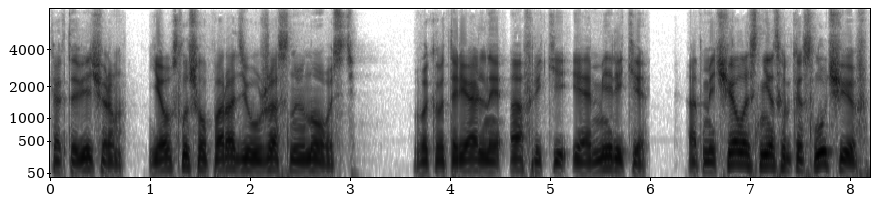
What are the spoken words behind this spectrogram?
Как-то вечером я услышал по радио ужасную новость. В экваториальной Африке и Америке отмечалось несколько случаев,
